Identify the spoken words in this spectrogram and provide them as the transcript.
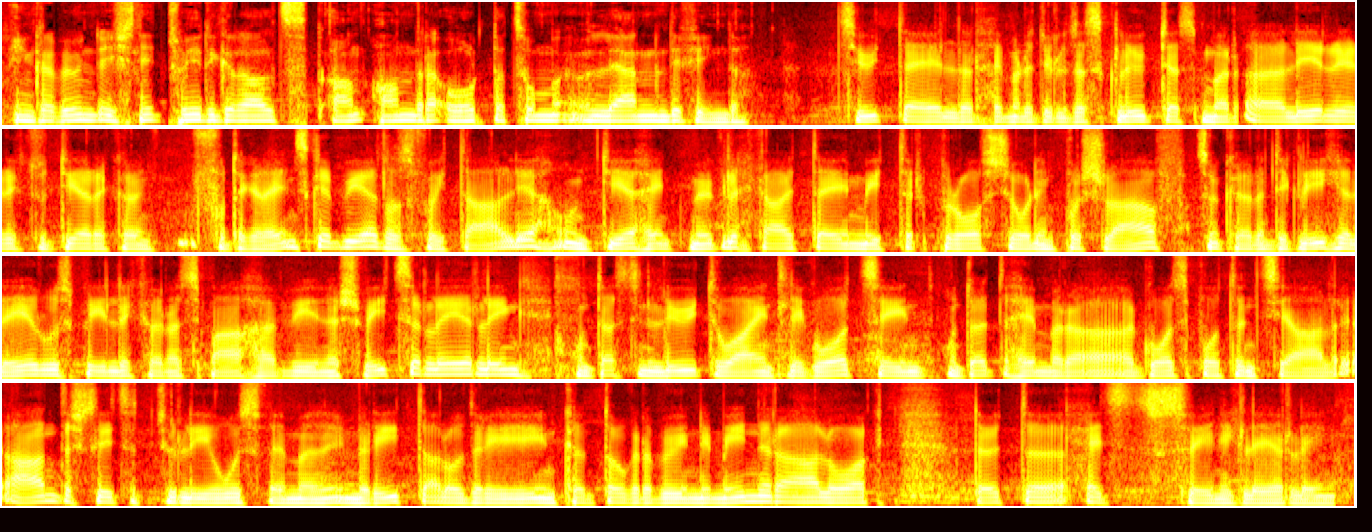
In Graubünden ist es nicht schwieriger als an anderen Orten zum Lernen zu finden? Südtäler haben wir natürlich das Glück, dass wir äh, Lehrer rekrutieren können von den Grenzgebieten, also von Italien. Und die haben die Möglichkeit, mit der Berufsschule in Puschlaf zu können die gleiche Lehrausbildung können zu machen wie ein Schweizer Lehrling. Und das sind Leute, die eigentlich gut sind. Und dort haben wir ein gutes Potenzial. Anders sieht es natürlich aus, wenn man im Rital oder in Kanton Graubünden im Inneren anschaut. Dort äh, hat es zu wenig Lehrlinge.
